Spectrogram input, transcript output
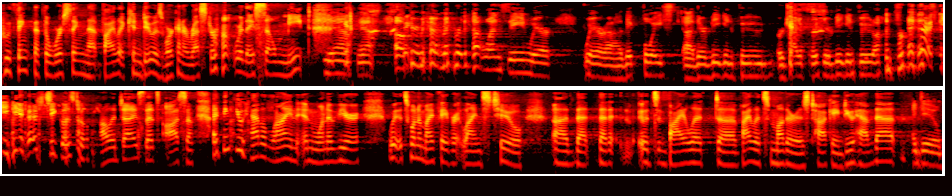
who think that the worst thing that Violet can do is work in a restaurant where they sell meat yeah yeah oh remember that one scene where where uh, they foist uh, their vegan food or try to foist their vegan food on friends. yeah, she goes to apologize. That's awesome. I think you had a line in one of your. It's one of my favorite lines too. Uh, that that it, it's Violet. Uh, Violet's mother is talking. Do you have that? I do.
